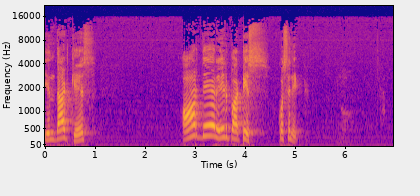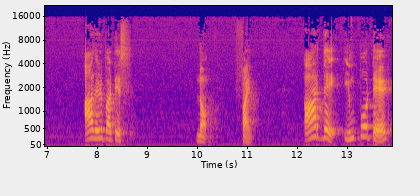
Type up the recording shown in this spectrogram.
In that case, are there aid parties? Question it. No. Are there aid parties? No. Fine. Are they imported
